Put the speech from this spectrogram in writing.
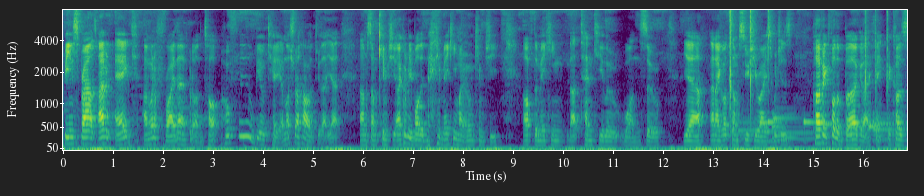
Bean sprouts. I have an egg. I'm gonna fry that and put it on top. Hopefully it'll be okay. I'm not sure how I'll do that yet. Um, some kimchi. I couldn't be bothered making my own kimchi after making that 10 kilo one. So yeah, and I got some sushi rice, which is perfect for the burger, I think, because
